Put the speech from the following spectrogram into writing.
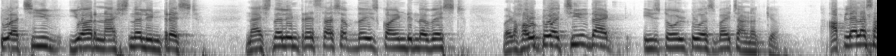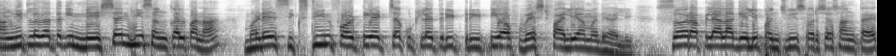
to achieve your national interest national interest हा शब्द is coined in the west but how to achieve that is told to us by Chanakya आपल्याला सांगितलं जातं की नेशन ही संकल्पना म्हणे सिक्स्टीन फोर्टी एटच्या कुठल्या तरी ट्रीटी ऑफ वेस्ट फालियामध्ये आली. सर आपल्याला गेली पंचवीस वर्ष सांगतायत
